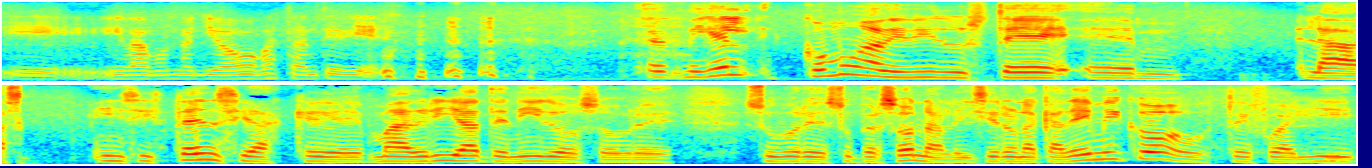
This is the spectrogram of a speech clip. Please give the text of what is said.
y- y vamos, nos llevamos bastante bien. Eh, Miguel, ¿cómo ha vivido usted em, las insistencias que Madrid ha tenido sobre, sobre su persona? ¿Le hicieron académico o usted fue allí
